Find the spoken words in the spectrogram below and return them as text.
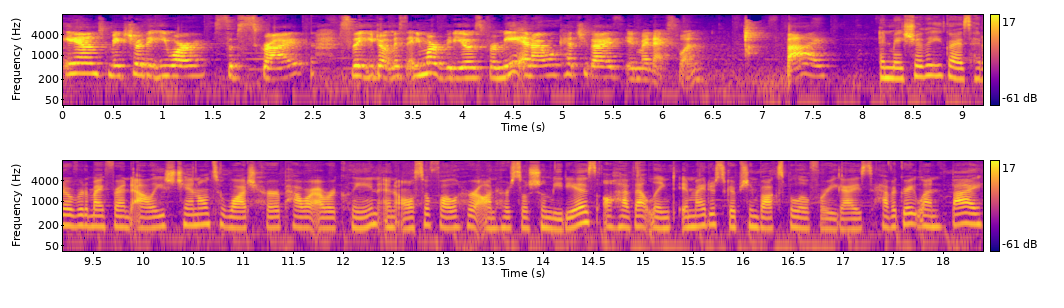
and make sure that you are subscribed so that you don't miss any more videos from me and I will catch you guys in my next one. Bye! And make sure that you guys head over to my friend Ally's channel to watch her Power Hour Clean and also follow her on her social medias. I'll have that linked in my description box below for you guys. Have a great one. Bye.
